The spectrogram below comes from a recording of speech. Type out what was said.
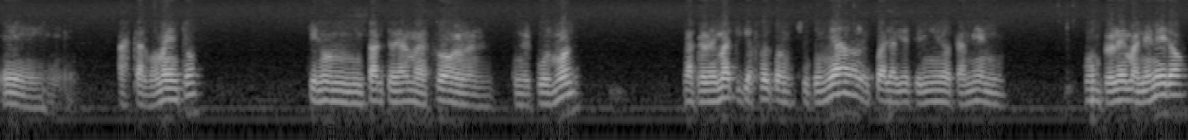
eh, hasta el momento. Tiene un impacto de arma de fuego en, el pulmón. La problemática fue con su cuñado, el cual había tenido también un problema en enero.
